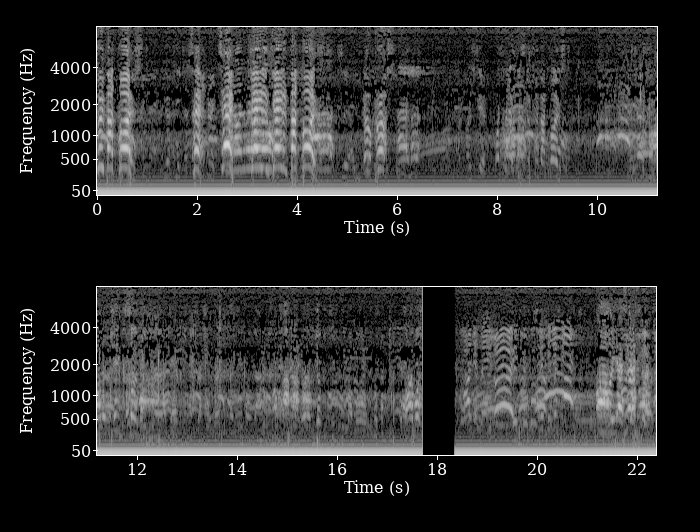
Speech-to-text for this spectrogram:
Two back post. Set, set. Jaden, Jaden, back post. Go across. Two back post. Oh, yes, yes, yes.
